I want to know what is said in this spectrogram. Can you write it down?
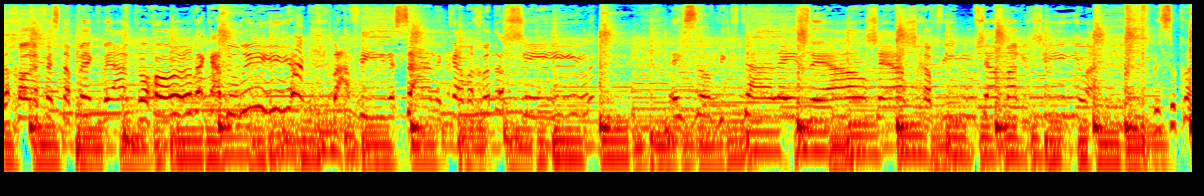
בחורף אסתפק באלכוהול וכדורים, באביב אסע לכמה חודשים. איזו בקתה לאיזה הר שהשכפים שם מרעישים. בסוכות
